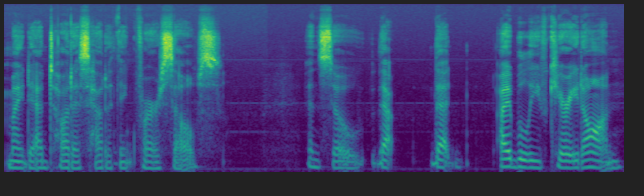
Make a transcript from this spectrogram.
my dad taught us how to think for ourselves. And so that that I believe carried on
